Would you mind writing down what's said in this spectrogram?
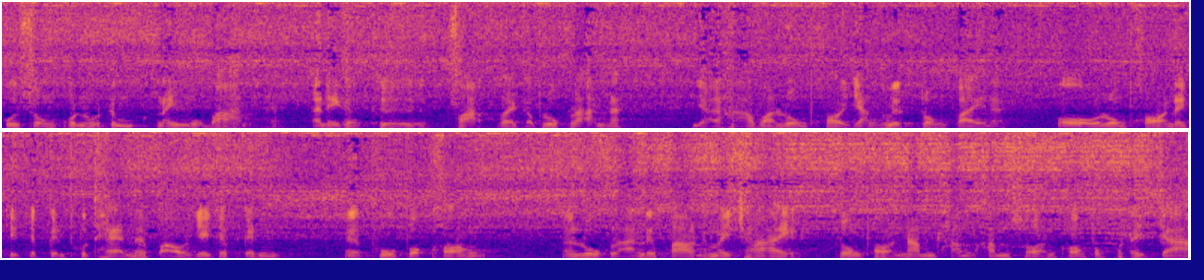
ผู้ทรงคุณวุฒิในหมู่บ้าน อันนี้ก็คือฝากไว้กับลูกหลานนะอย่าหาว่าหลวงพ่ออย่างลึกลงไปนะโอ้หลวงพ่อเนี่ยจะจะเป็นผู้แทนหรือเปล่าอยากจะเป็นผู้ปกครองลูกหลานหรือเปล่าเนี่ยไม่ใช่ หลวงพ่อนำทำคำสอนของพระพุทธเจ้า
